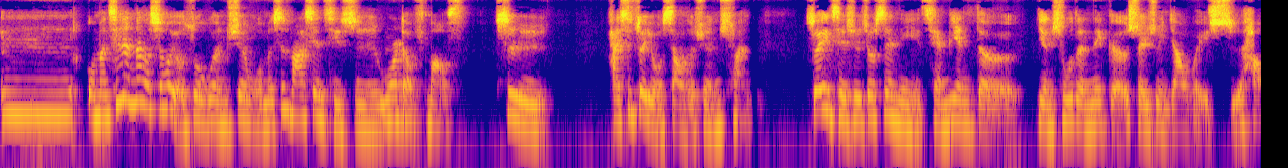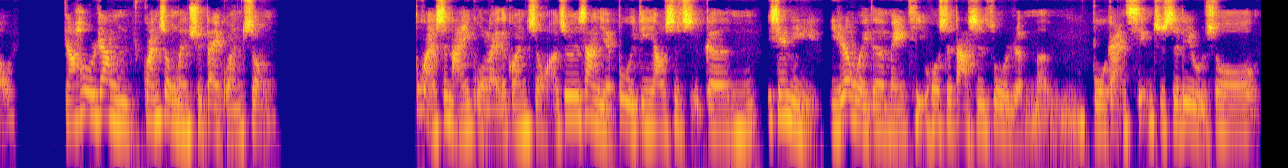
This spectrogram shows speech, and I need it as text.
嗯，我们其实那个时候有做问卷，我们是发现其实 Word of Mouth 是。还是最有效的宣传，所以其实就是你前面的演出的那个水准要维持好。然后让观众们去带观众。不管是哪一国来的观众啊，就是像也不一定要是只跟一些你你认为的媒体或是大制作人们博感情，就是例如说，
